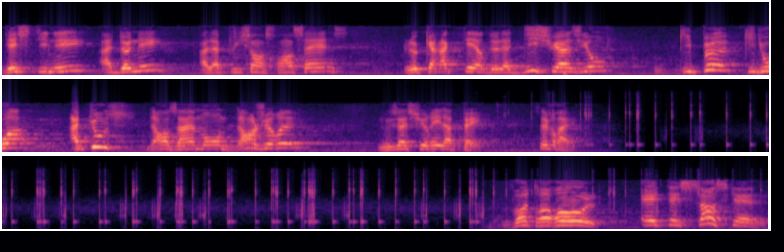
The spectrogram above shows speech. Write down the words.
destinée à donner à la puissance française le caractère de la dissuasion qui peut, qui doit, à tous, dans un monde dangereux, nous assurer la paix. C'est vrai. Votre rôle est essentiel.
